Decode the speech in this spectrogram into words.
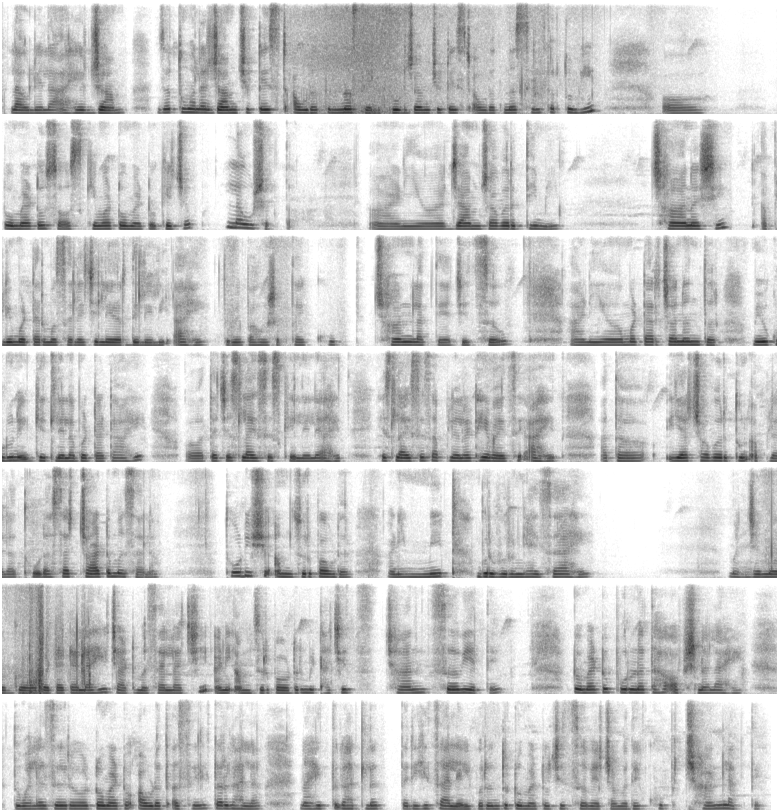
लावलेला आहे जाम जर तुम्हाला जामची टेस्ट आवडत नसेल फ्रूट जामची टेस्ट आवडत नसेल तर तुम्ही टोमॅटो सॉस किंवा टोमॅटो केचप लावू शकता. आणि जामच्यावरती मी छान अशी आपली मटार मसाल्याची लेअर दिलेली आहे. तुम्ही पाहू शकता खूप छान लागते याची चव. आणि मटारच्या नंतर मी उकडून एक घेतलेला बटाटा आहे. त्याचे स्लायसेस केलेले आहेत. हे स्लायसेस आपल्याला ठेवायचे आहेत. आता याच्यावरतून आपल्याला थोडासा चाट मसाला थोडीशी आमचूर पावडर आणि मीठ भुरभुरून घ्यायचं आहे. म्हणजे मग बटाट्यालाही चाट मसालाची आणि आमचूर पावडर मिठाची छान चव येते. टोमॅटो पूर्णतः ऑप्शनल आहे. तुम्हाला जर टोमॅटो आवडत असेल तर घाला. नाहीत घातलं तरीही चालेल परंतु टोमॅटोची चव याच्यामध्ये खूप छान लागते.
